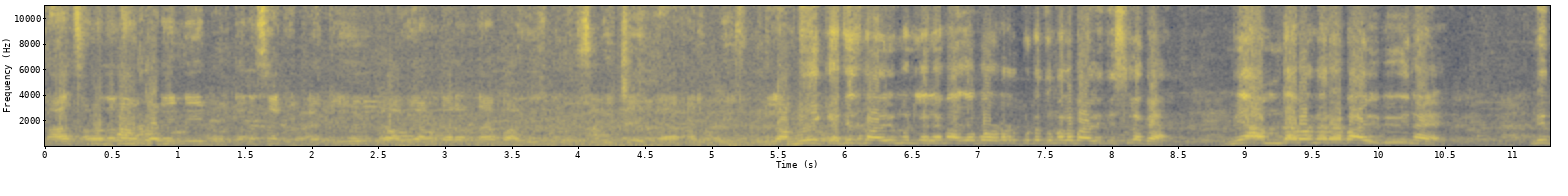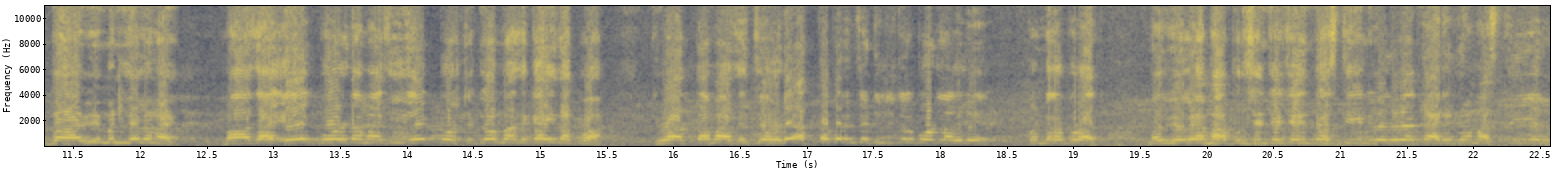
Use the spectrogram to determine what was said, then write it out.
काल समाधान आवताडेंनी बोलताना सांगितलं की भावी आमदारांना बावीस मिळून शुभेच्छा येतात आणि वीस मिळून मी कधीच भावी म्हणलेलं आहे माझ्या बॉर्डर कुठं तुम्हाला भावी दिसलं का? मी आमदार होणार आहे भावी बिवी नाही. मी भावी म्हणलेलं नाही. माझा एक बोर्ड माझी एक पोस्ट किंवा माझं काही दाखवा. किंवा आत्ता माझे जेवढे आत्तापर्यंत डिजिटल बोर्ड लागले पंढरपुरात मग वेगवेगळ्या महापुरुषांच्या जयंती असतील वेगवेगळे कार्यक्रम असतील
